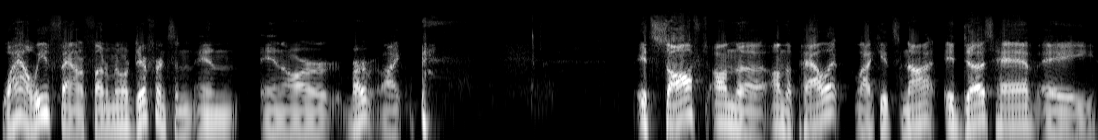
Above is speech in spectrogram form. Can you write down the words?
wow, we've found a fundamental difference in in in our bourbon. Like, it's soft on the on the palate. Like it's not. It does have a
